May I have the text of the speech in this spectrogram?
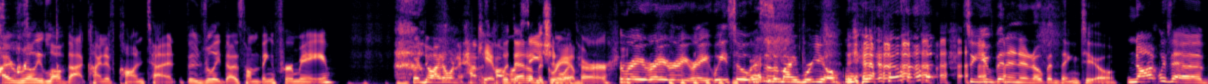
I really love that kind of content. It really does something for me. But no, I don't want to have Can't a put that on the conversation with her. right, right, right, right. Wait, so This is my real. so you've been in an open thing too. Not with a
